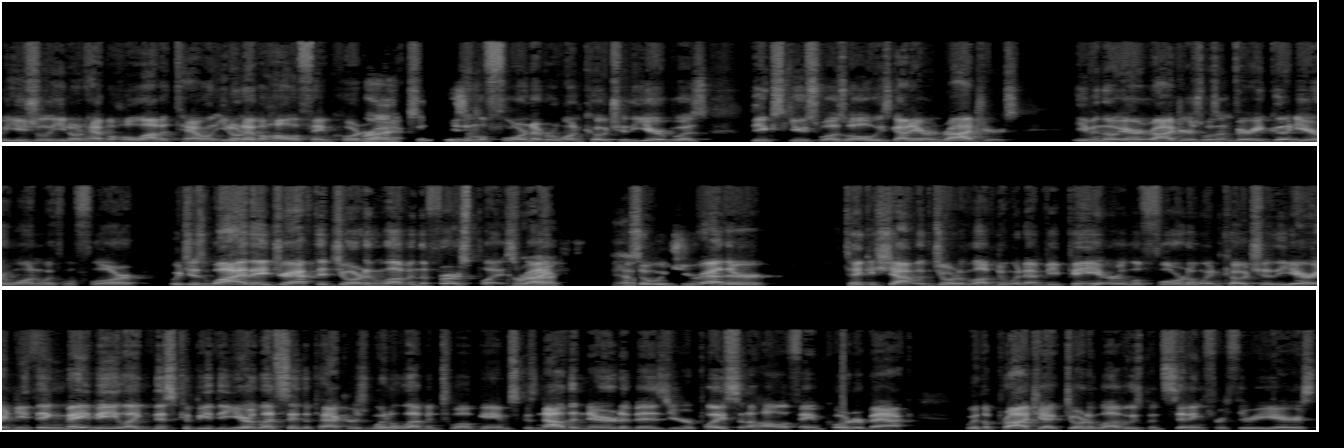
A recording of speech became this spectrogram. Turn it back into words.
but usually you don't have a whole lot of talent. You don't have a Hall of Fame quarterback. Right. So the reason LaFleur never won coach of the year was the excuse was, oh, he's got Aaron Rodgers. Even though Aaron Rodgers wasn't very good year one with LaFleur, which is why they drafted Jordan Love in the first place, right? Yep. So would you rather take a shot with Jordan Love to win MVP or LaFleur to win coach of the year? And do you think maybe like this could be the year? Let's say the Packers win 11, 12 games because now the narrative is you're replacing a Hall of Fame quarterback with a project, Jordan Love, who's been sitting for three years.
